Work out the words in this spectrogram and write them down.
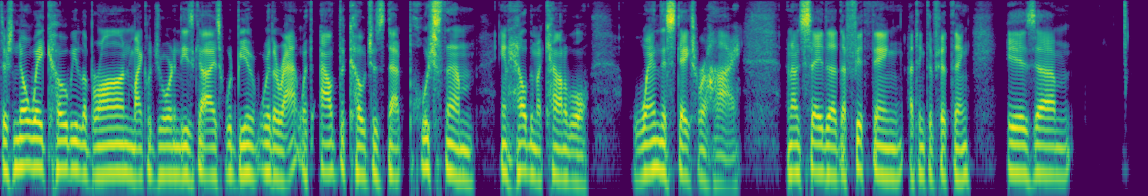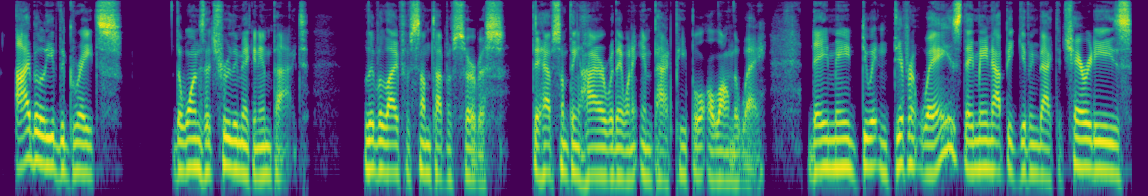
There's no way Kobe, LeBron, Michael Jordan, these guys would be where they're at without the coaches that pushed them and held them accountable when the stakes were high. And I'd say the the fifth thing, I think the fifth thing is um, I believe the greats, the ones that truly make an impact, live a life of some type of service. They have something higher where they want to impact people along the way. They may do it in different ways. They may not be giving back to charities,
